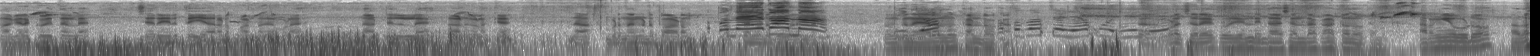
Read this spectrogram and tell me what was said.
മകരക്കൊയ്ത്തിനുള്ള ചെറിയൊരു തയ്യാറെടുപ്പാണ് നമ്മുടെ നാട്ടിലുള്ള ആളുകളൊക്കെ ഇതാ ഇവിടുന്ന് അങ്ങോട്ട് പാടം. നമുക്ക് നേരെ ഒന്ന് കണ്ടോക്കാം. ഇവിടെ ചെറിയ കുഴിയുണ്ട്. ആവശ്യം എന്താ കാട്ടോ നോക്കാം. ഇറങ്ങി ഓടുവോ? അതോ?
